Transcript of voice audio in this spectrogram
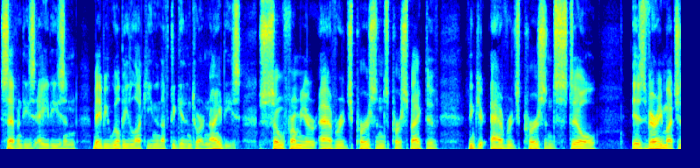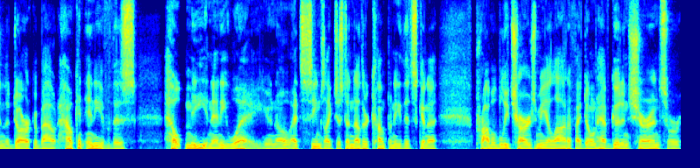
70s 80s and maybe we'll be lucky enough to get into our 90s so from your average person's perspective i think your average person still is very much in the dark about how can any of this help me in any way. You know, it seems like just another company that's going to probably charge me a lot if I don't have good insurance, or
